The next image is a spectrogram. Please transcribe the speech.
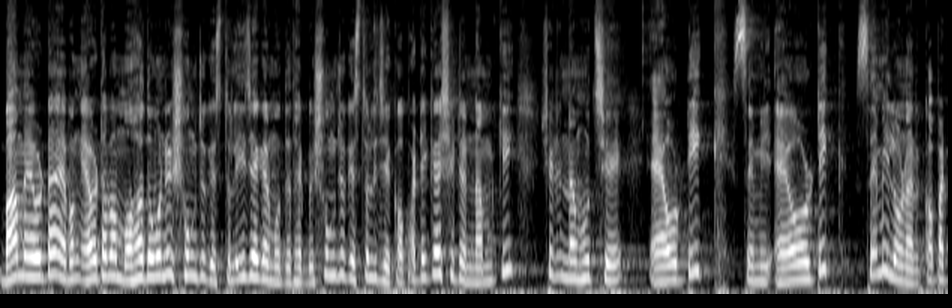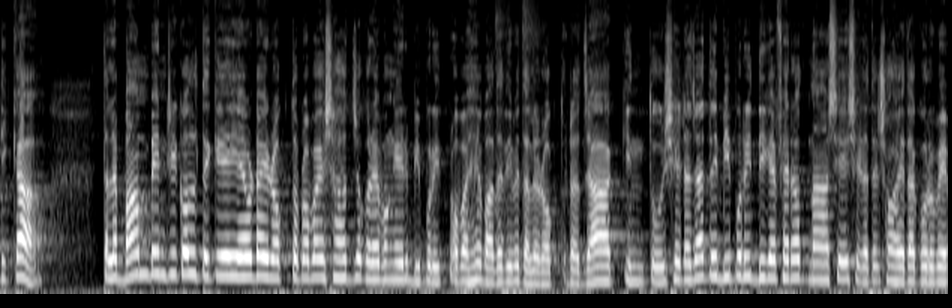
বাম অ্যাওটা এবং অ্যাওটা বা মহাধমনির সংযোগস্থলে এই জায়গার মধ্যে থাকবে। সংযোগস্থলে যে কপাটিকা, সেটার নাম কি? সেটার নাম হচ্ছে অ্যাওটিক সেমি, অ্যাওটিক সেমিলোনার কপাটিকা। তাহলে বাম ভেন্ট্রিকল থেকে ওটাই রক্ত প্রবাহে সাহায্য করে এবং এর বিপরীত প্রবাহে বাধা দিবে, তাহলে রক্তটা যাক। কিন্তু সেটা যাতে বিপরীত দিকে ফেরত না আসে, সেটাতে সহায়তা করবে।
